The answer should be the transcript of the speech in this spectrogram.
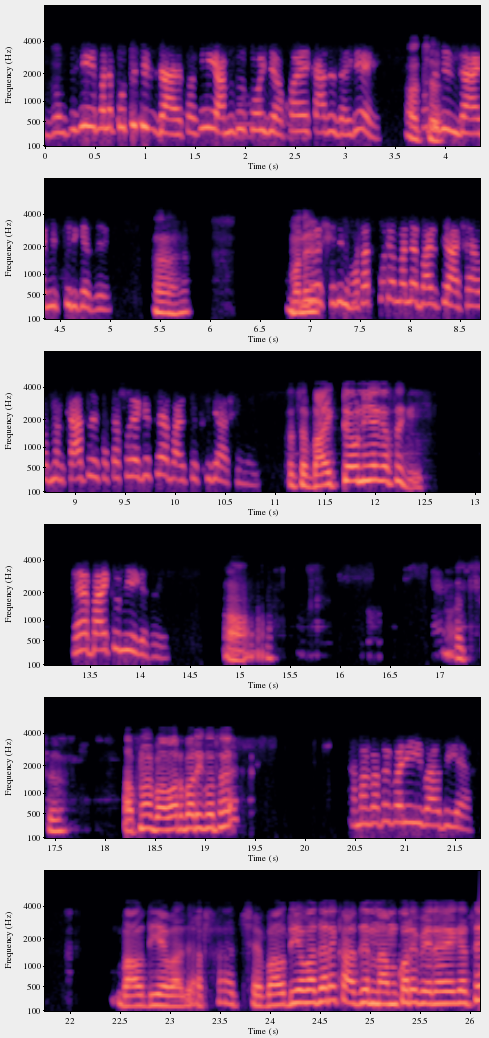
বলছি কি মানে প্রতিদিন যায় কি আমি তো কই যাও কয় কাজে যাই রে? আচ্ছা। প্রতিদিন যায় মিস্ত্রি কাজে। হ্যাঁ হ্যাঁ। মানে সেদিন হঠাৎ করে মানে বাড়িতে আসা মানে কাজের কথা কয়ে গেছে আর বাড়িতে ফিরে আসেনি। আচ্ছা বাইকটাও নিয়ে গেছে কি? হ্যাঁ বাইকও নিয়ে গেছে। ও আচ্ছা। আপনার বাবার বাড়ি কোথায়? আমার বাপের বাড়ি বাউদিয়া। বাউদিয়া বাজার আচ্ছা। বাউদিয়া বাজারে কাজের নাম করে বের হয়ে গেছে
